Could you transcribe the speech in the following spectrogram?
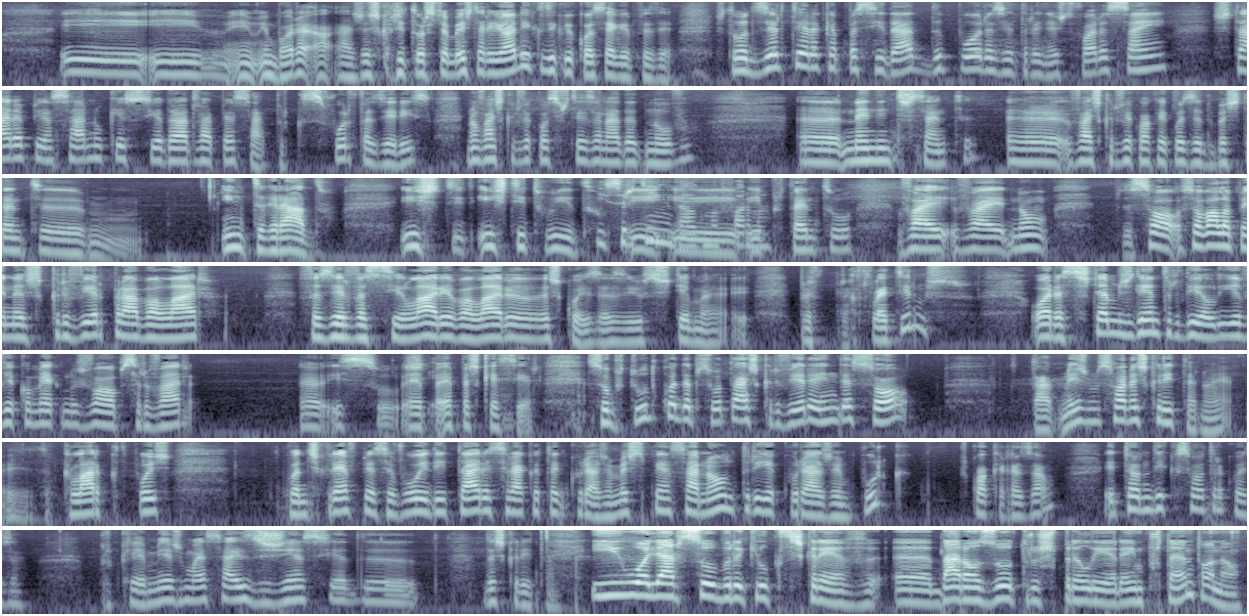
e, e- e- embora ha- haja escritores também estereónicos e que o conseguem fazer. Estou a dizer ter a capacidade de pôr as entranhas de fora sem estar a pensar no que a sociedade vai pensar. Porque se for fazer isso, não vai escrever com certeza nada de novo. Uh, nem de interessante, uh, vai escrever qualquer coisa de bastante hum, integrado, insti- instituído E certinho, de alguma e- forma. e, portanto vai, vai não só, só vale a pena escrever para abalar fazer vacilar e abalar uh, as coisas e o sistema eh, para, para refletirmos ora se estamos dentro dele e a ver como é que nos vão observar uh, isso é, é para esquecer sobretudo quando a pessoa está a escrever ainda só Está mesmo só na escrita, não é? Claro que depois, quando escreve, pensa, vou editar e será que eu tenho coragem? Mas se pensar, não teria coragem porque, por qualquer razão, então dedique-se a outra coisa. Porque é mesmo essa a exigência de, da escrita. E o olhar sobre aquilo que se escreve, eh, dar aos outros para ler, é importante ou não?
